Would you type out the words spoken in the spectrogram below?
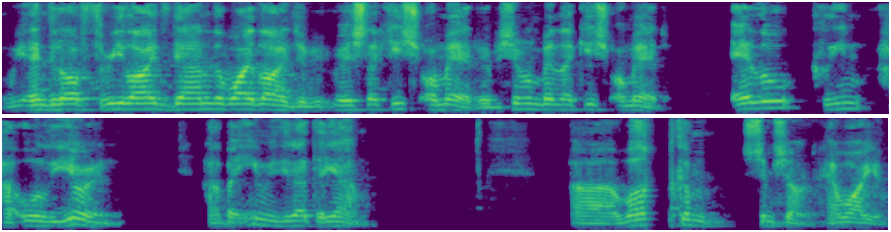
we ended off three lines down the wide lines. Rish Lakish Omer, Rabbi Shimon ben Lakish Omer, Elu Klim Ha'ul Yurin, Habaim Midirat Hayam. Uh, welcome, Shimshon. How are you?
